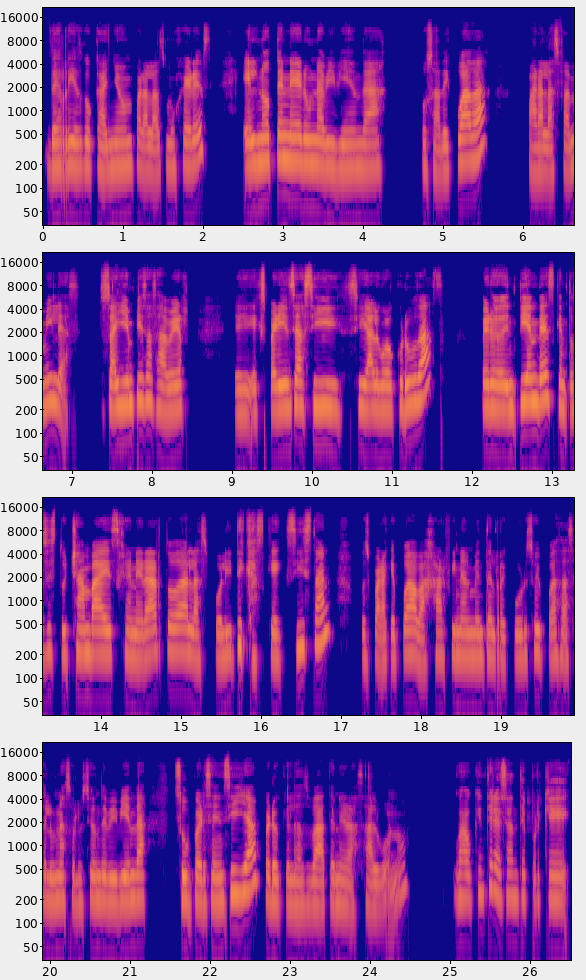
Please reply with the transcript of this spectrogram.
de riesgo cañón para las mujeres el no tener una vivienda pues, adecuada para las familias. Entonces ahí empiezas a ver eh, experiencias sí, sí algo crudas, pero entiendes que entonces tu chamba es generar todas las políticas que existan pues para que pueda bajar finalmente el recurso y puedas hacerle una solución de vivienda súper sencilla, pero que las va a tener a salvo, ¿no? Wow, qué interesante, porque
